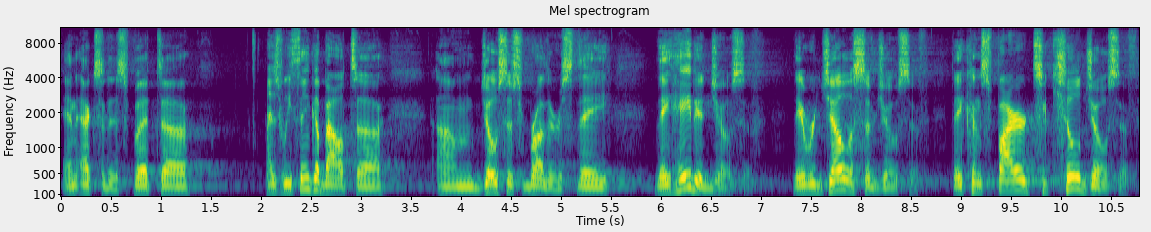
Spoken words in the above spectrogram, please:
in Exodus. But uh, as we think about uh, um, Joseph's brothers, they, they hated Joseph, they were jealous of Joseph. They conspired to kill Joseph.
